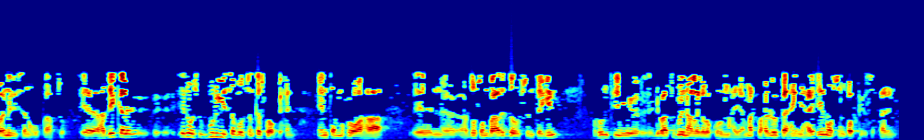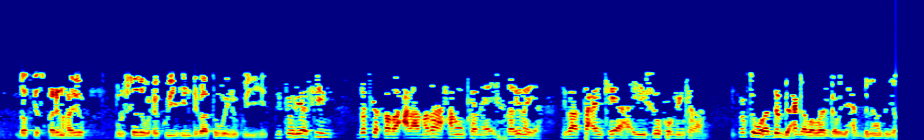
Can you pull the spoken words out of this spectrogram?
waanadiisana uu qaato. Haddii kale inuusan gurigiisaba usan ka soo bixin inta muxuu ahaa hadduusan baarida uusan tegin runtii dhibaato weynaa lagala kulmahaya. Marka waxaa loo baahan yahay inuusan qofka isqarin dadka isqarinhayo bulshada waxay ku yihiin dhibaato weynay ku yihiin. Doctor yaasiin dadka qaba calaamadaha xanuunkan ee isqarinaya dhibaato caynkee ah ayay soo kordhin karaan horta waa dembi xag alla laga galo iyo xag biniaadamka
